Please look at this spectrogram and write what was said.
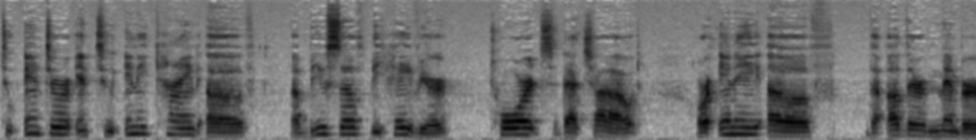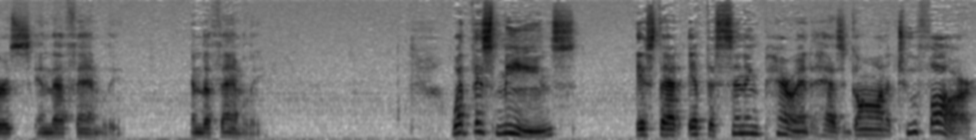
to enter into any kind of abusive behavior towards that child or any of the other members in that family in the family what this means is that if the sinning parent has gone too far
